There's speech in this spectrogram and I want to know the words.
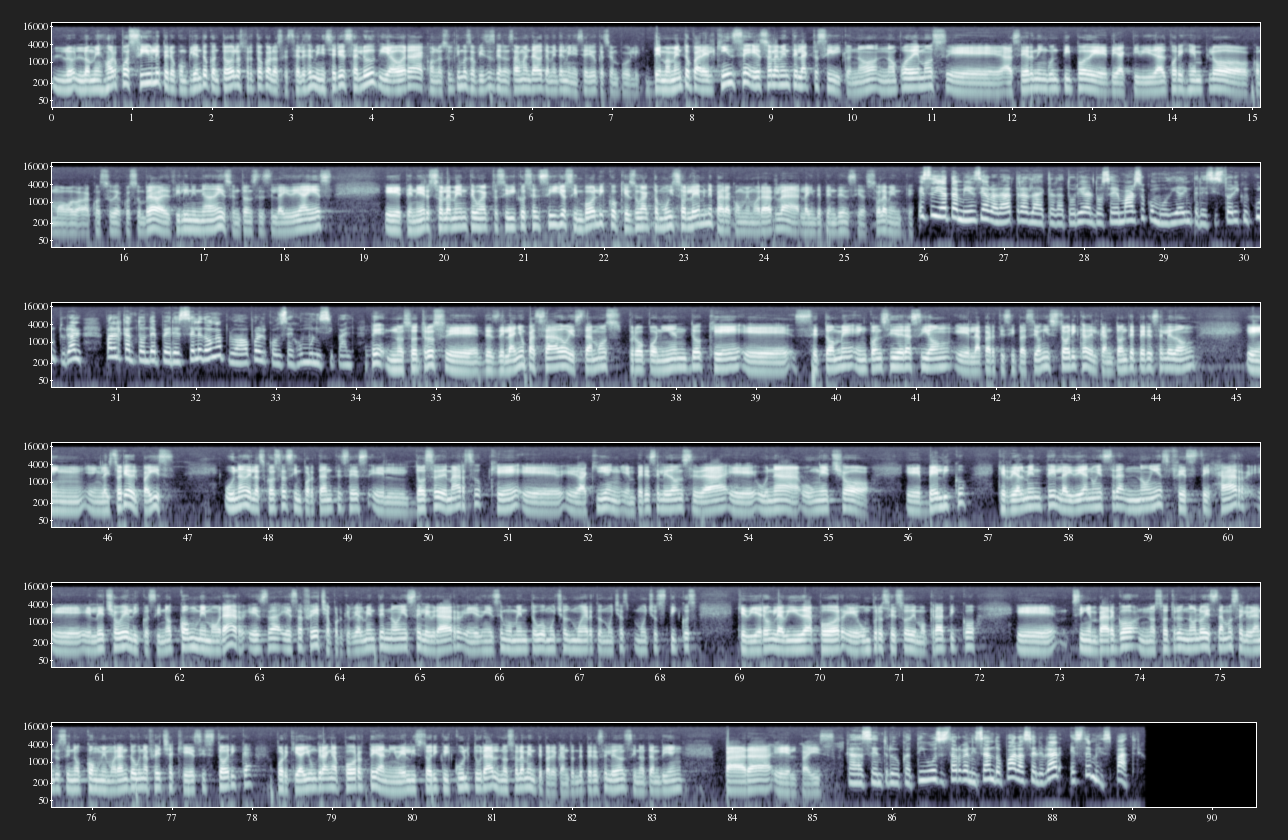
lo, mejor posible, pero cumpliendo con todos los protocolos que establece el Ministerio de Salud y ahora con los últimos oficios que nos han mandado también del Ministerio de Educación Pública. De momento, para el 15 es solamente el acto cívico, no, no podemos eh, hacer ningún tipo de, actividad, por ejemplo, como acostumbraba, desfile ni nada de eso. Entonces, la idea es eh, tener solamente un acto cívico sencillo, simbólico, que es un acto muy solemne para conmemorar la, la, independencia solamente. Este día también se hablará tras la declaratoria del 12 de marzo como Día de Interés Histórico y Cultural para el Cantón de Pérez Celedón, aprobado por el Consejo Municipal. Nosotros eh, desde el año pasado estamos proponiendo que eh, se tome en consideración la participación histórica del Cantón de Pérez Celedón en, en la historia del país. Una de las cosas importantes es el 12 de marzo, que eh, eh, aquí en, Pérez Celedón se da eh, una, un hecho bélico, que realmente la idea nuestra no es festejar el hecho bélico, sino conmemorar esa, esa fecha, porque realmente no es celebrar, en ese momento hubo muchos muertos, muchos, muchos ticos que dieron la vida por un proceso democrático, eh, sin embargo, nosotros no lo estamos celebrando, sino conmemorando una fecha que es histórica, porque hay un gran aporte a nivel histórico y cultural, no solamente para el Cantón de Pérez Celedón, sino también para el país. Cada centro educativo se está organizando para celebrar este mes patrio.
